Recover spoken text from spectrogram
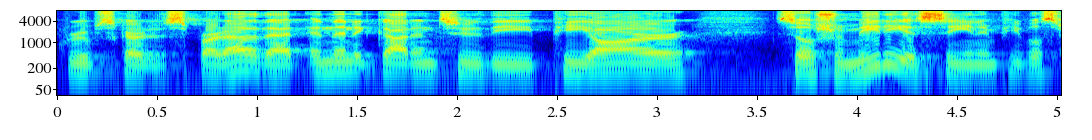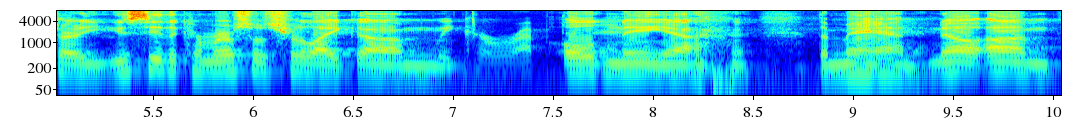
groups started to spread out of that. And then it got into the PR social media scene, and people started. You see the commercials for like um, we corrupt Old Navy, yeah, the man. No, um,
